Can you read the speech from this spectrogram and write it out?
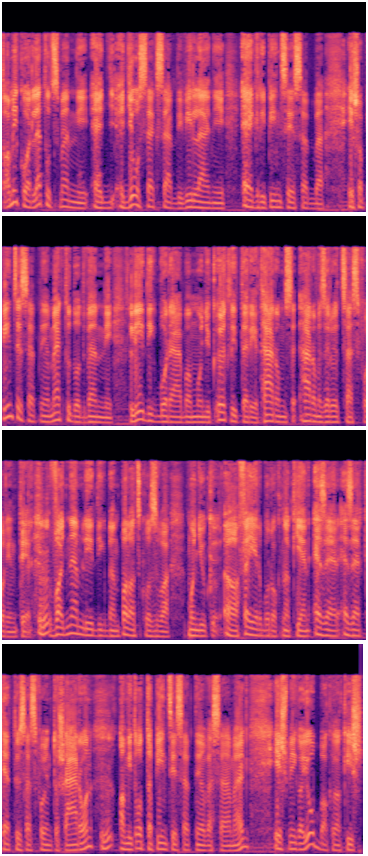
tehát amikor le tudsz menni egy, egy jó szexárdi villányi egri pincészetbe, és a pincészetnél meg tudod venni lédikborában mondjuk 5 literét 3, 3500 forintért, uh-huh. vagy nem lédikben palackozva mondjuk a fehérboroknak ilyen 1000-1200 forintos áron, uh-huh. amit ott a pincészetnél veszel meg, és még a jobbaknak is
